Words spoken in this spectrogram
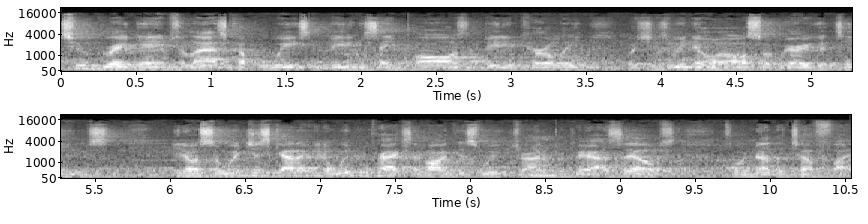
two great games the last couple of weeks and beating St. Paul's and beating Curley, which, as we know, are also very good teams. You know, so we just got to, you know, we've been practicing hard this week, trying to prepare ourselves for another tough fight.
